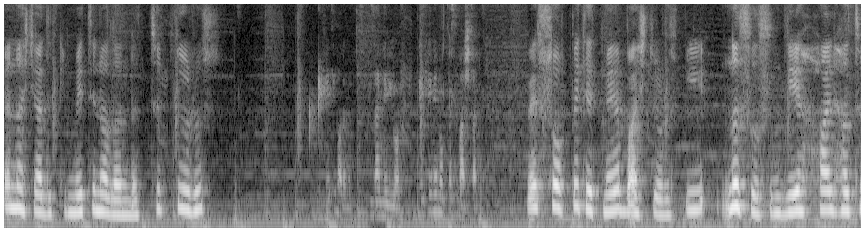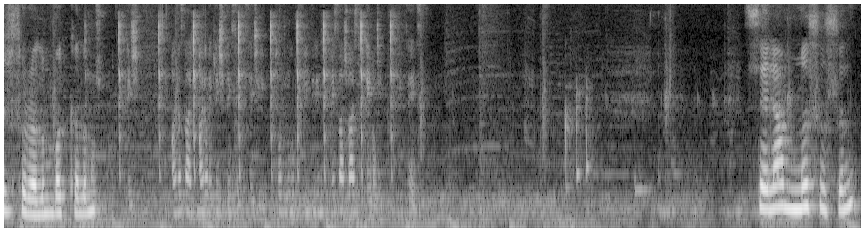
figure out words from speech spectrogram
En aşağıdaki metin alanına tıklıyoruz ve sohbet etmeye başlıyoruz. Bir nasılsın diye hal hatır soralım bakalım. Selam nasılsın?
